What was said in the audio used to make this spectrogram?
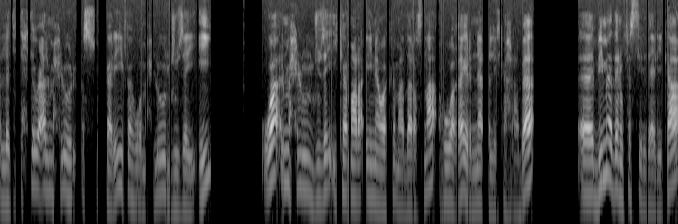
التي تحتوي على المحلول السكري فهو محلول جزيئي والمحلول الجزيئي كما رأينا وكما درسنا هو غير ناقل للكهرباء آه، بماذا نفسر ذلك؟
